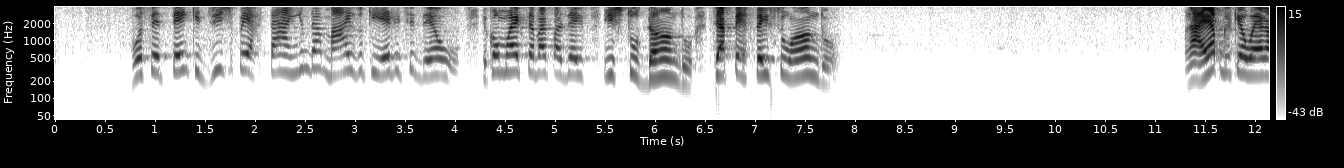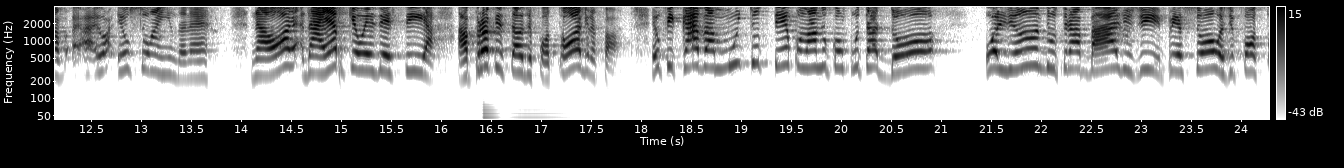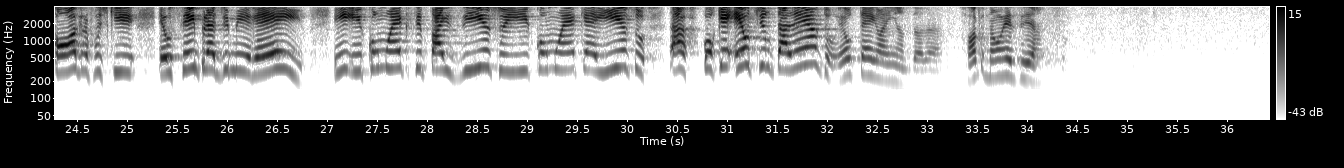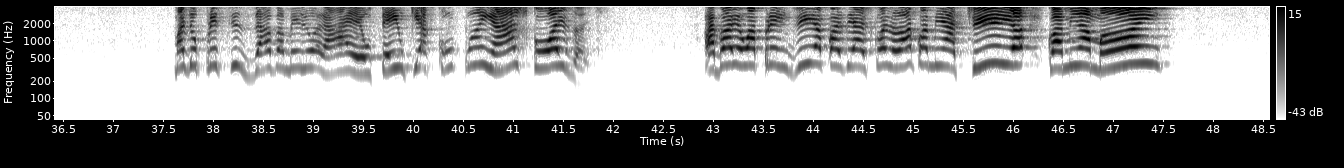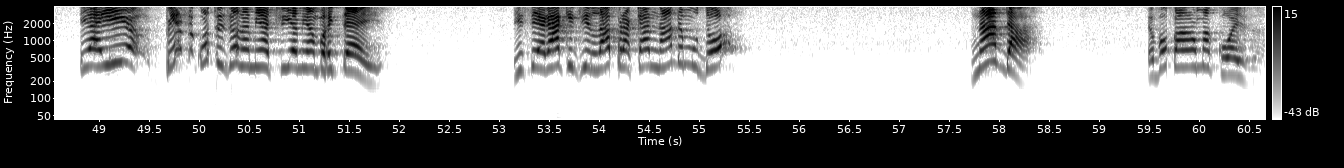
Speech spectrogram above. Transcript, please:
você tem que despertar ainda mais o que ele te deu. E como é que você vai fazer isso? Estudando, se aperfeiçoando. Na época que eu era. Eu, eu sou ainda, né? Na, hora, na época que eu exercia a profissão de fotógrafa, eu ficava muito tempo lá no computador, olhando trabalhos de pessoas, de fotógrafos que eu sempre admirei, e, e, como é que se faz isso, e como é que é isso. Tá? Porque eu tinha um talento, eu tenho ainda, né? só que não exerço. Mas eu precisava melhorar, eu tenho que acompanhar as coisas. Agora eu aprendi a fazer as coisas lá com a minha tia, com a minha mãe. E aí, pensa quantos anos a minha tia e a minha mãe têm. E será que de lá para cá nada mudou? Nada. Eu vou falar uma coisa.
